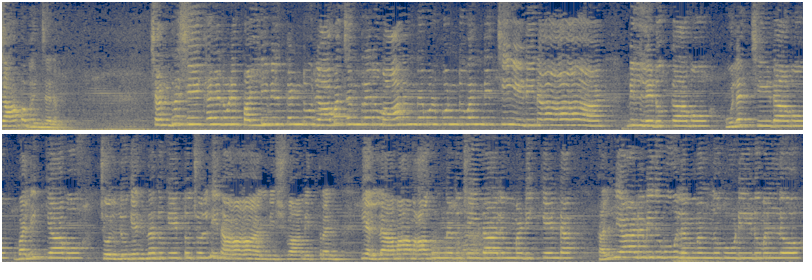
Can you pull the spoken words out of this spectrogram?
ചാപഭഞ്ജനം ചന്ദ്രശേഖരനുടെ പള്ളിവിൽ കണ്ടു രാമചന്ദ്രനും ആനന്ദം ഉൾക്കൊണ്ടു വന്ദിച്ചിടിനാൻ വില്ലെടുക്കാമോ കുലച്ചിടാമോ വലിക്കാമോ ചൊല്ലുകെന്നതു കേട്ടു ചൊല്ലിനാൻ വിശ്വാമിത്രൻ. എല്ലാമാകുന്നതു ചെയ്താലും മടിക്കേണ്ട കല്യാണം ഇതുമൂലം വന്നു കൂടിയിടുമല്ലോ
